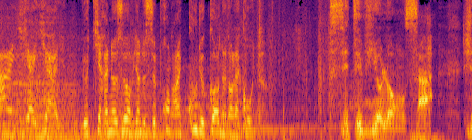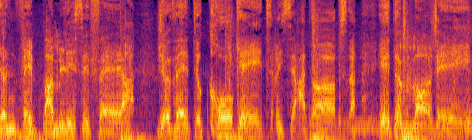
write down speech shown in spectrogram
Aïe, aïe, aïe Le tyrannosaure vient de se prendre un coup de corne dans la côte. C'était violent, ça. Je ne vais pas me laisser faire. Je vais te croquer, Triceratops, et te manger.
